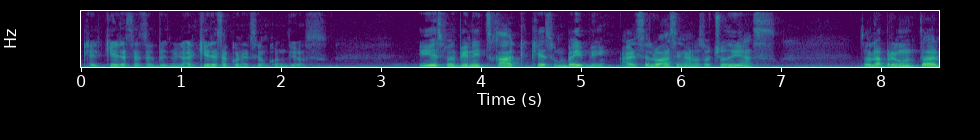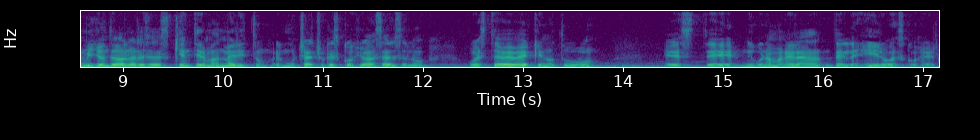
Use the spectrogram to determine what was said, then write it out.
que él quiere hacerse el Brit Milá, él quiere esa conexión con Dios. Y después viene Itzhak, que es un baby. A él se lo hacen a los ocho días. Entonces la pregunta del millón de dólares es, ¿quién tiene más mérito? ¿El muchacho que escogió hacérselo o este bebé que no tuvo este, ninguna manera de elegir o escoger?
